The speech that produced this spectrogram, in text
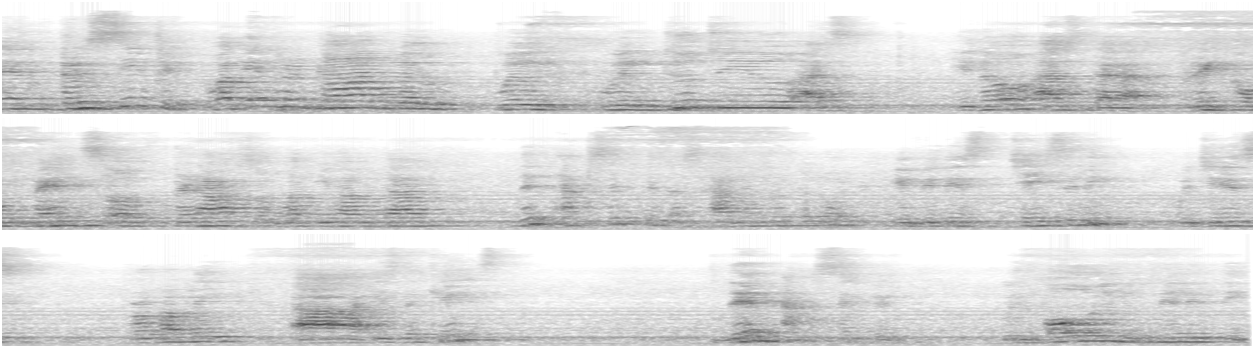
and receive it. Whatever God will, will, will do to you as, you know, as the recompense of perhaps of what you have done, then accept it as coming from the Lord. If it is chastening, which is probably uh, is the case, then accept it with all humility.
